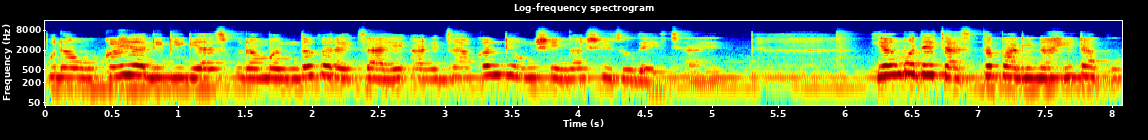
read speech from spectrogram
पुन्हा उकळी आली की गॅस पुन्हा मंद करायचा आहे आणि झाकण ठेवून शेंगा शिजू द्यायच्या आहेत. यामध्ये जास्त पाणी नाही टाकू.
